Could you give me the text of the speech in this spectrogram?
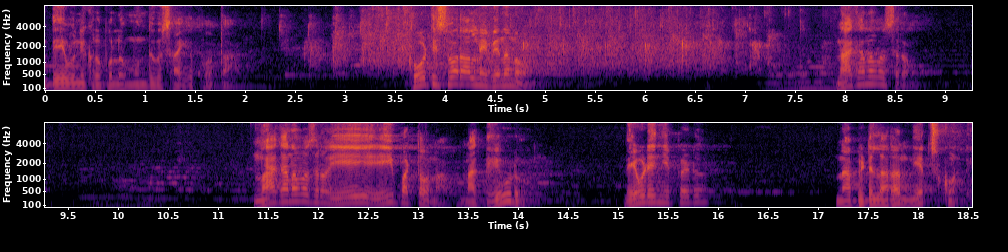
దేవుని కృపలో ముందుకు సాగిపోతా. కోటి స్వరాల్ని వినను. నాకు అనవసరం నాకు అనవసరం ఏ ఏ పట్టవు నాకు. నాకు దేవుడు. దేవుడు ఏం చెప్పాడు? నా బిడ్డలారా నేర్చుకోండి.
